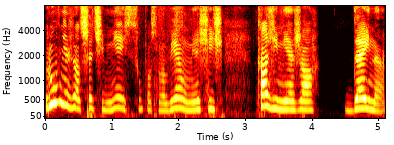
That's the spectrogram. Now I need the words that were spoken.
Również na trzecim miejscu postanowiłem umieścić Kazimierza Dejne.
